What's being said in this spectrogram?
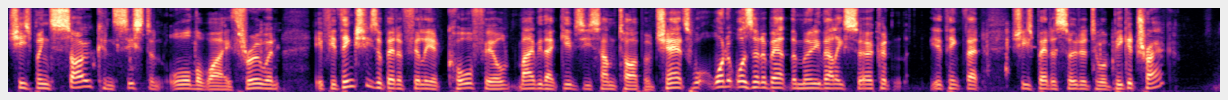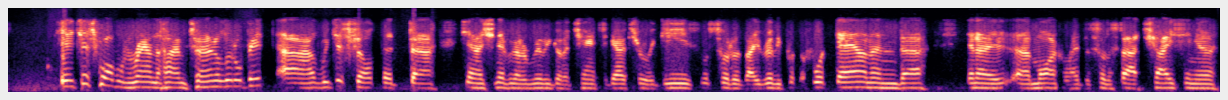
she's been so consistent all the way through. And if you think she's a better filly at Caulfield, maybe that gives you some type of chance. What, what was it about the Moonee Valley circuit? You think that she's better suited to a bigger track? Yeah, just wobbled around the home turn a little bit. Uh, we just felt that uh, you know she never got a really got a chance to go through her gears. Sort of they really put the foot down, and uh, you know uh, Michael had to sort of start chasing her.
